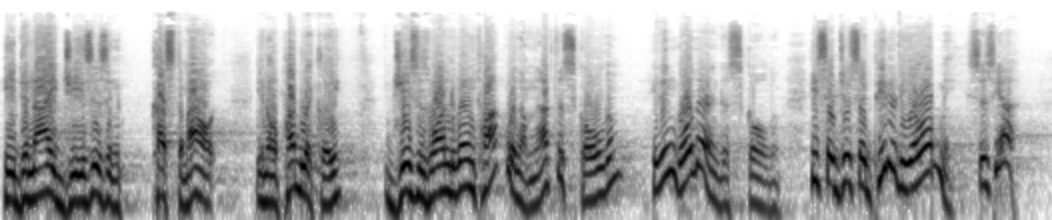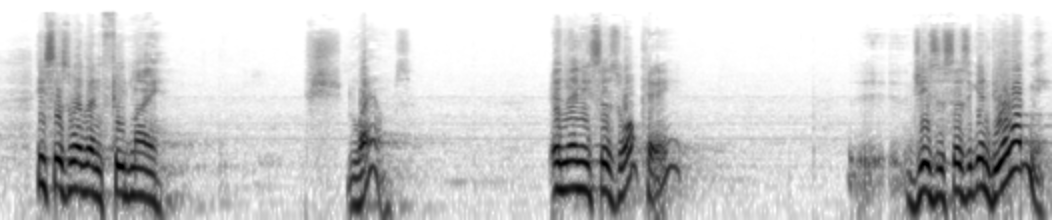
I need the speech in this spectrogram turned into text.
he denied Jesus and cussed him out, you know, publicly, Jesus wanted to go and talk with him, not to scold him. He didn't go there and just scold him. He said, just said, Peter, do you love me? He says, yeah. He says, well, then feed my lambs. And then he says, okay. Jesus says again, do you love me?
